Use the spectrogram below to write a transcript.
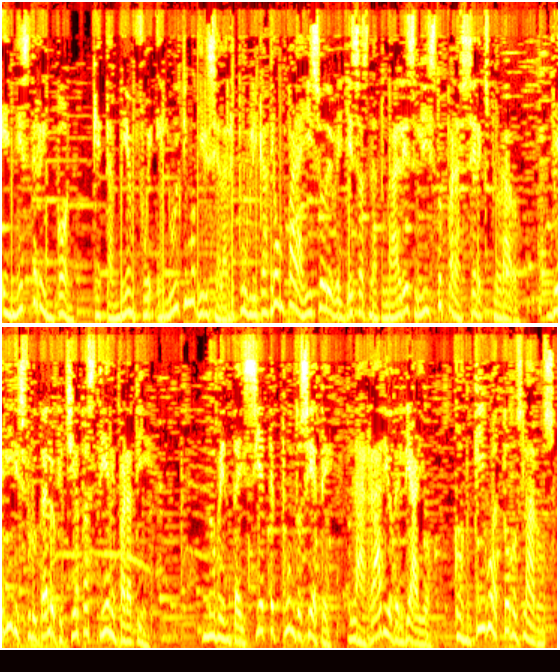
en este rincón, que también fue el último de irse a la República, era un paraíso de bellezas naturales listo para ser explorado. Ven y disfruta lo que Chiapas tiene para ti. 97.7, la radio del diario. Contigo a todos lados.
